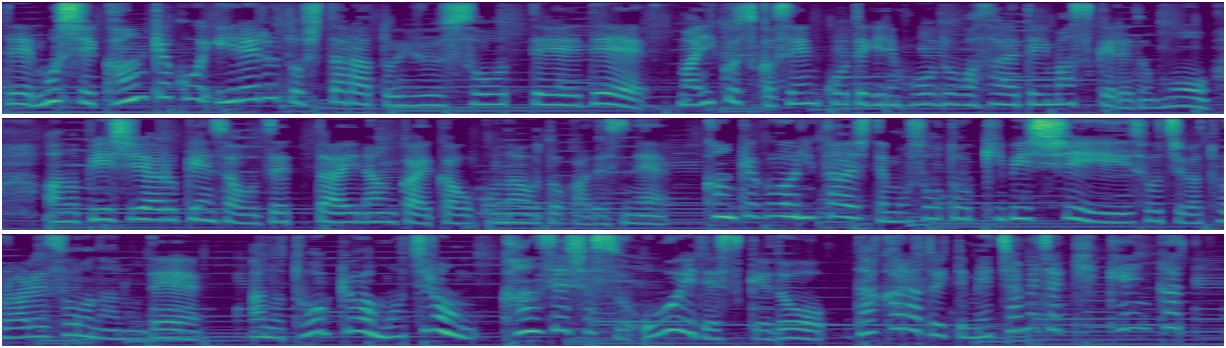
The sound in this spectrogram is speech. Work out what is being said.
で、もし観客を入れるとしたらという想定で、まあ、いくつか先行的に報道はされていますけれども、あの PCR 検査を絶対何回か行うとかですね、観客側に対しても相当厳しい措置が取られそうなので、あの東京はもちろん感染者数多いですけど、だからといってめちゃめちゃ危険かって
